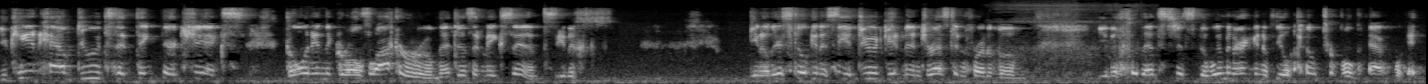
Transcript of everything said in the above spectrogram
you can't have dudes that think they're chicks going in the girls' locker room. That doesn't make sense. You know you know, they're still going to see a dude getting undressed in front of them. You know, that's just the women aren't going to feel comfortable that way.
